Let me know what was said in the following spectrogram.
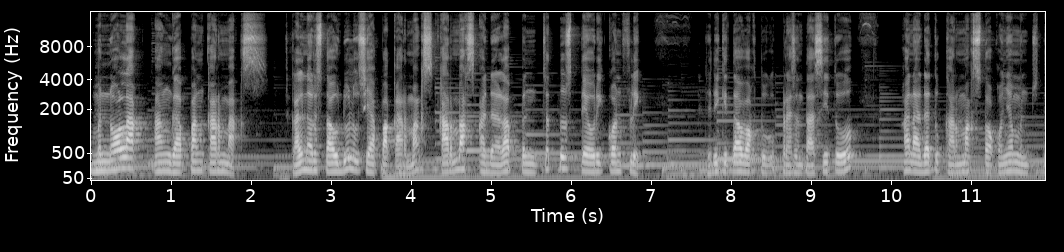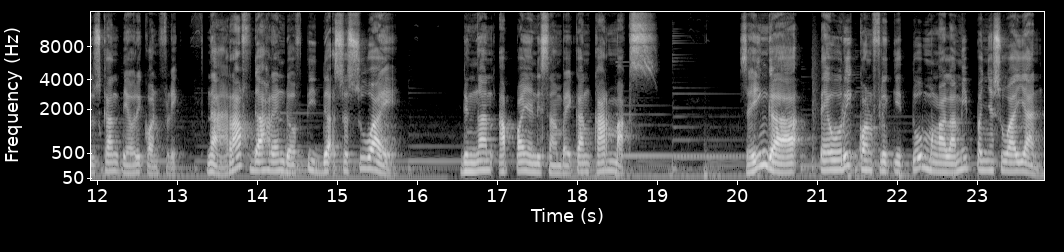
menolak anggapan Karl Marx. Kalian harus tahu dulu siapa Karl Marx. Karl Marx adalah pencetus teori konflik. Jadi kita waktu presentasi tuh kan ada tuh Karl Marx tokonya mencetuskan teori konflik. Nah, Ralph Dahrendorf tidak sesuai dengan apa yang disampaikan Karl Marx. Sehingga teori konflik itu mengalami penyesuaian.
